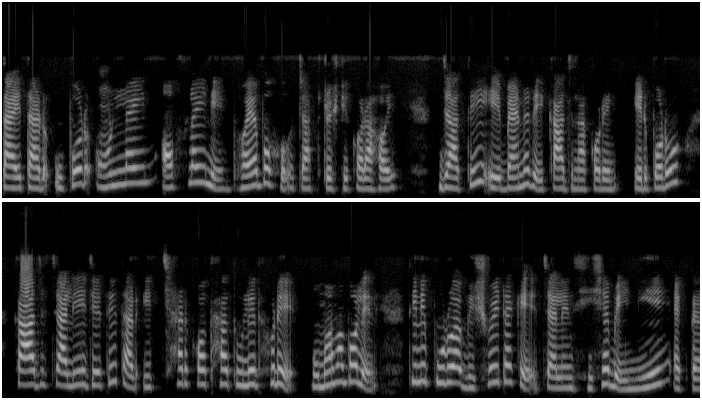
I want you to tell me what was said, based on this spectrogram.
তাই তার উপর অনলাইন অফলাইনে ভয়াবহ চাপ সৃষ্টি করা হয়, যাতে এ ব্যানারে কাজ না করেন। এরপরও কাজ চালিয়ে যেতে তার ইচ্ছার কথা তুলে ধরে ওমামা বলেন, তিনি পুরো বিষয়টাকে চ্যালেঞ্জ হিসেবে নিয়ে একটা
